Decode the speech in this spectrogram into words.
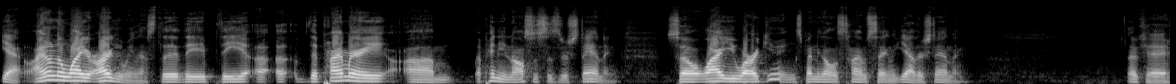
Yeah, I don't know why you're arguing this. The the the uh, uh, the primary um, opinion also says they're standing. So why are you arguing, spending all this time saying, yeah, they're standing? Okay,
